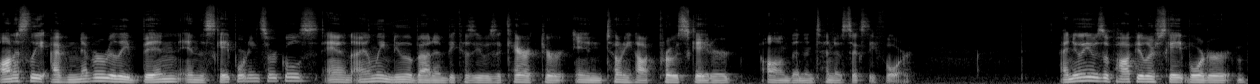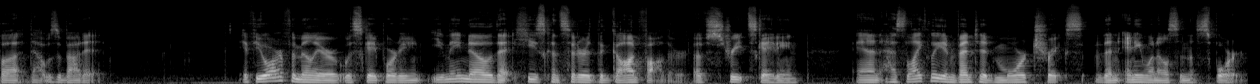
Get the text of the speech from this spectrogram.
Honestly, I've never really been in the skateboarding circles, and I only knew about him because he was a character in Tony Hawk Pro Skater on the Nintendo 64. I knew he was a popular skateboarder, but that was about it. If you are familiar with skateboarding, you may know that he's considered the godfather of street skating and has likely invented more tricks than anyone else in the sport.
